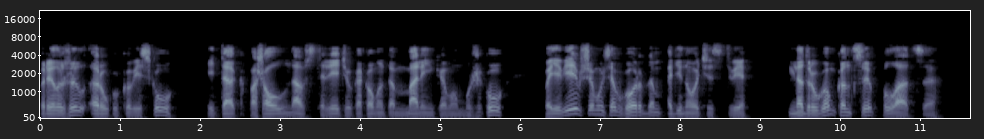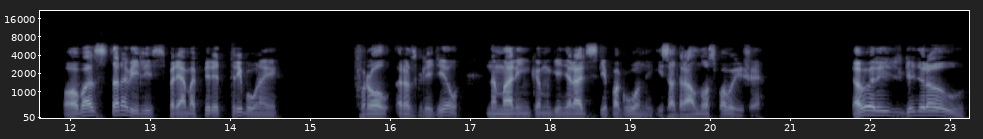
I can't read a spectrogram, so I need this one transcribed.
приложил руку к виску и так пошел навстречу какому-то маленькому мужику, появившемуся в гордом одиночестве на другом конце плаца. Оба остановились прямо перед трибуной. Фрол разглядел на маленьком генеральские погоны и задрал нос повыше. — Товарищ генерал,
